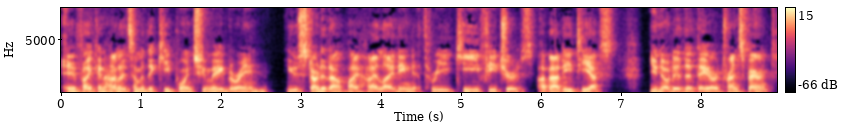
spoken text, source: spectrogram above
If I can highlight some of the key points you made, Lorraine, you started out by highlighting three key features about ETFs. You noted that they are transparent,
